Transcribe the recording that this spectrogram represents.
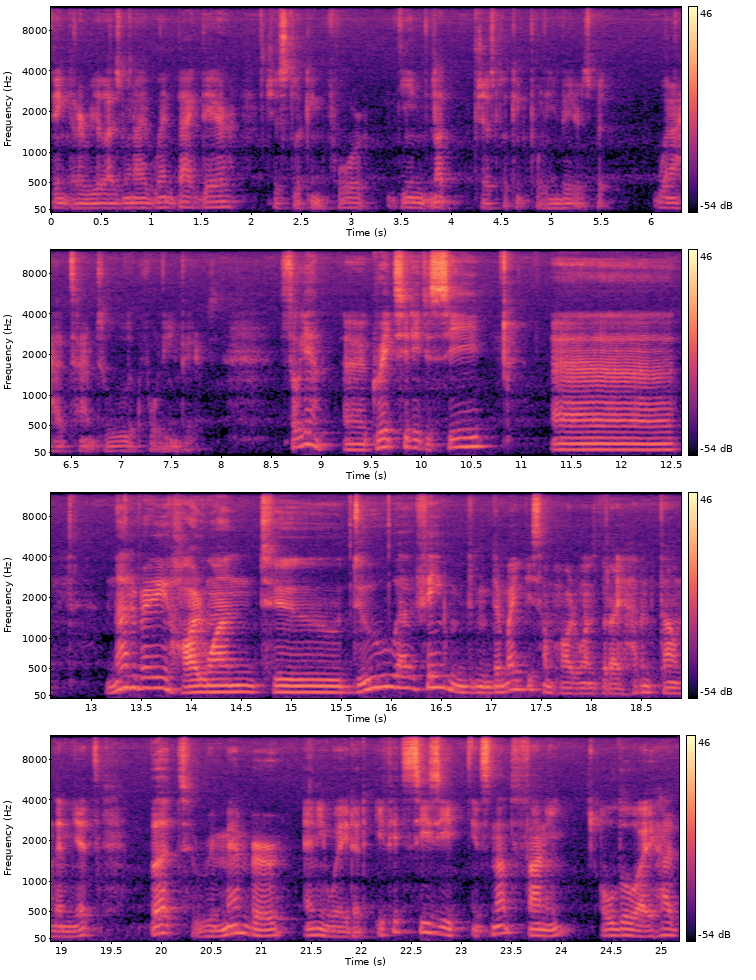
thing that I realized when I went back there, just looking for the, not just looking for the invaders, but when I had time to look for the invaders. So yeah, a great city to see. Uh, not a very hard one to do, I think. There might be some hard ones, but I haven't found them yet. But remember anyway that if it's easy, it's not funny, although I had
